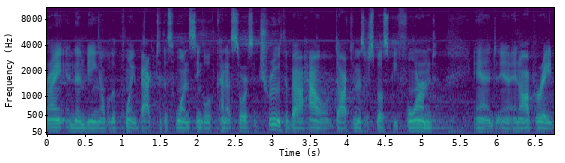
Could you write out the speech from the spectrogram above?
right? And then being able to point back to this one single kind of source of truth about how documents are supposed to be formed and, and, and operate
